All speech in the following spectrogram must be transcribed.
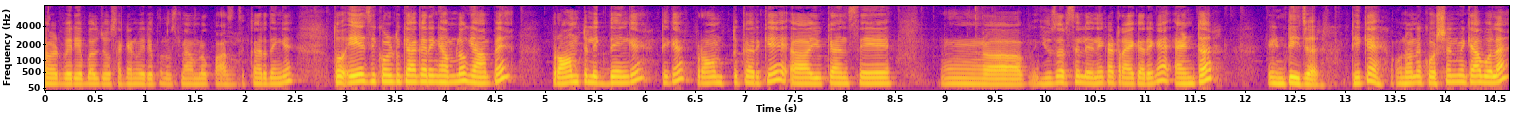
थर्ड वेरिएबल जो सेकंड वेरिएबल उसमें हम लोग पास कर देंगे। तो ए इज़ इक्वल टू क्या करेंगे हम लोग? यहाँ पे प्रॉम्प्ट लिख देंगे। ठीक है? प्रॉम्प्ट करके यू कैन से यूज़र से लेने का ट्राई करेंगे। एंटर इंटीजर ठीक है? उन्होंने क्वेश्चन में क्या बोला है?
